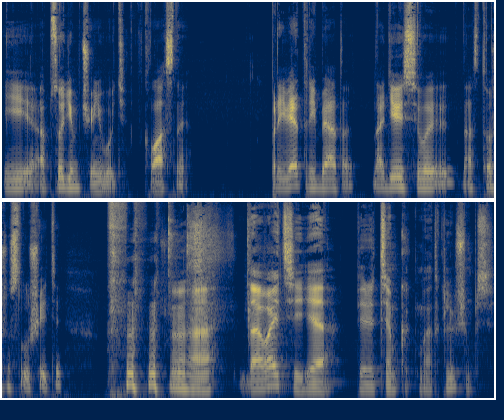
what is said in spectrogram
и обсудим что-нибудь классное. Привет, ребята. Надеюсь, вы нас тоже слушаете. Ага. Давайте я, перед тем, как мы отключимся,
